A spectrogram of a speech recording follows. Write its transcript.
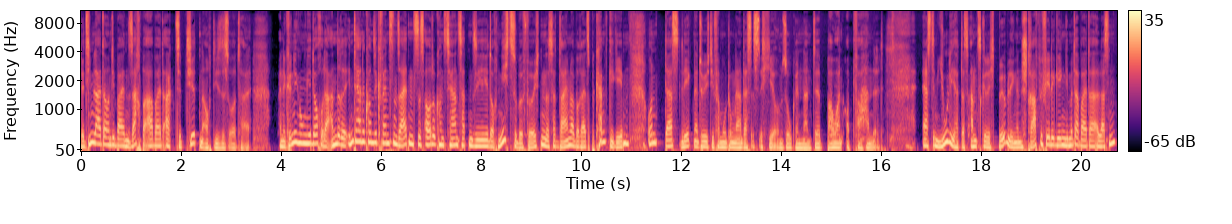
Der Teamleiter und die beiden Sachbearbeiter akzeptierten auch dieses Urteil. Eine Kündigung jedoch oder andere interne Konsequenzen seitens des Autokonzerns hatten sie jedoch nicht zu befürchten. Das hat Daimler bereits bekannt gegeben. Und das legt natürlich die Vermutung nahe, dass es sich hier um sogenannte Bauernopfer handelt. Erst im Juli hat das Amtsgericht Böblingen Strafbefehle gegen die Mitarbeiter erlassen.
